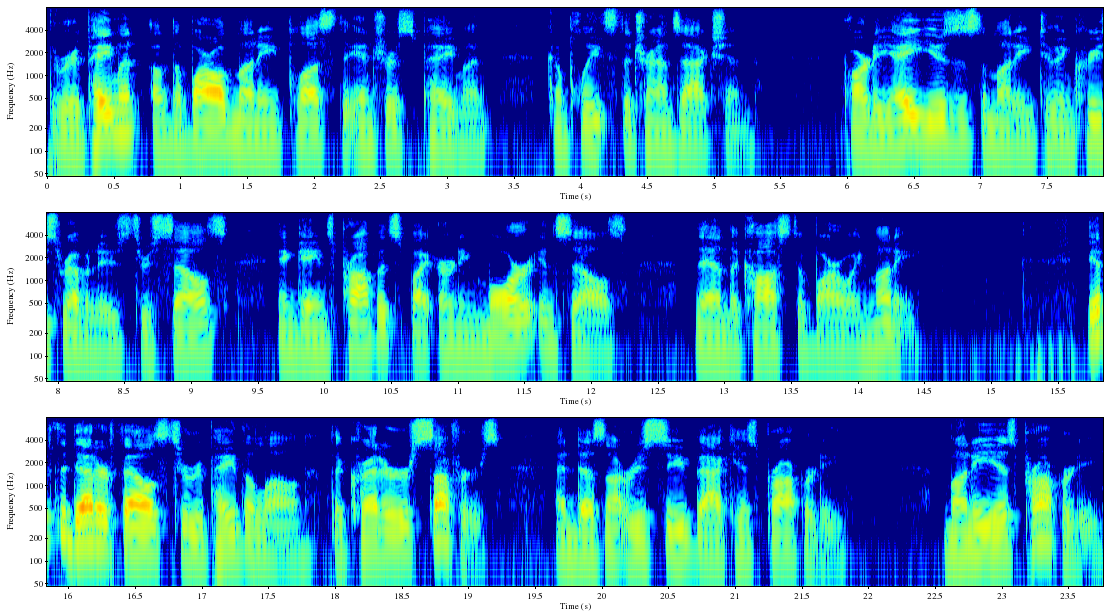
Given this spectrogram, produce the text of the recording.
The repayment of the borrowed money plus the interest payment completes the transaction. Party A uses the money to increase revenues through sales and gains profits by earning more in sales than the cost of borrowing money. If the debtor fails to repay the loan, the creditor suffers and does not receive back his property. Money is property.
